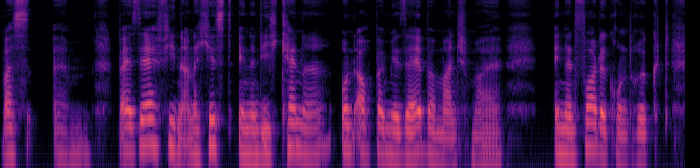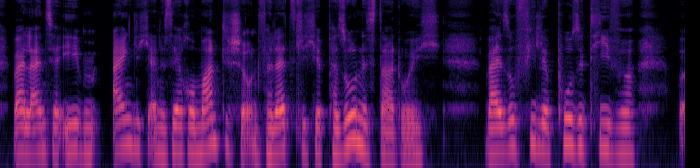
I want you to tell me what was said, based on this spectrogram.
was ähm, bei sehr vielen AnarchistInnen, die ich kenne, und auch bei mir selber manchmal in den Vordergrund rückt, weil eins ja eben eigentlich eine sehr romantische und verletzliche Person ist dadurch, weil so viele positive äh,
